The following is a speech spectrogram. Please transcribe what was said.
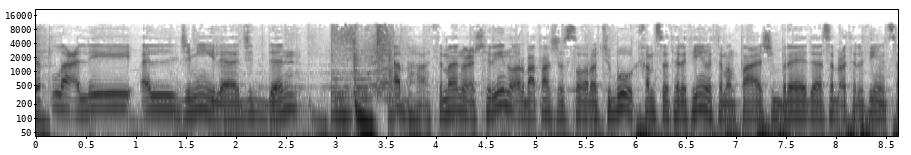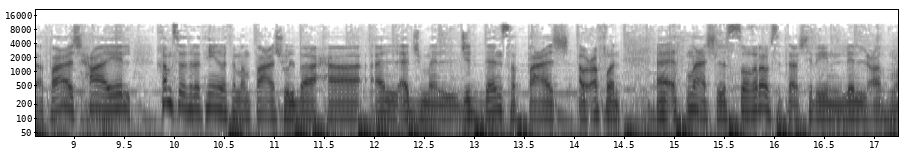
نطلع للجميلة جدا. أبها 28 و14 للصغرى تبوك 35 و18 بريدة 37 و19 حايل 35 و18 والباحة الأجمل جدا 16 أو عفوا آه، 12 للصغرى و26 للعظمى.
